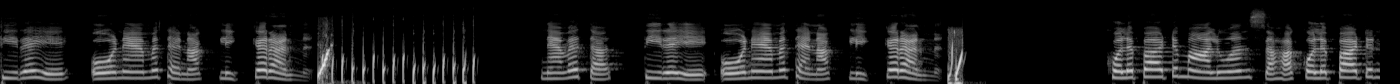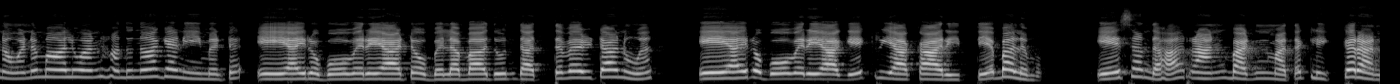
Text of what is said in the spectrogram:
තිරයේ ඕනෑම තැනක් ක්ලික් කරන්න. නැවතත් තිරයේ ඕනෑම තැනක් ක්ලික් කරන්න. කොළ පාට මාළුවන් සහ කොළ පාට නොවන මාළුවන් හඳුනා ගැනීමට AI රොබෝවරයාට ඔබ ලබා දුන් දත්ත වලට අනුව AI රොබෝවරයාගේ ක්‍රියාකාරීත්වය බලමු. ඒ සඳහා රන් බටන් මත ක්ලික් කරන්න.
